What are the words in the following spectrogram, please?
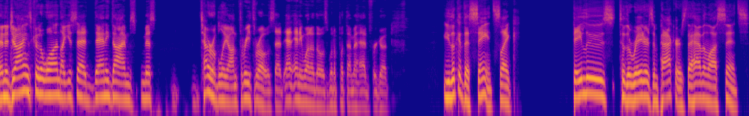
And the Giants could have won, like you said. Danny Dimes missed terribly on three throws. That any one of those would have put them ahead for good. You look at the Saints, like they lose to the Raiders and Packers. They haven't lost since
